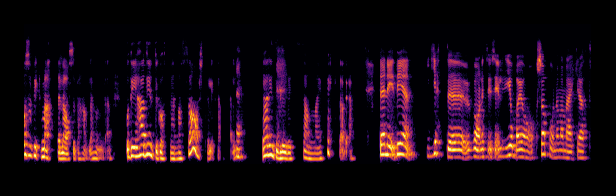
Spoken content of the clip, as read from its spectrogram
Och så fick Matte laserbehandla hunden. Och det hade ju inte gått med en massage till exempel. Nej. Det hade inte blivit samma effekt av det. Den är, det är jättevanligt, det jobbar jag också på när man märker att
